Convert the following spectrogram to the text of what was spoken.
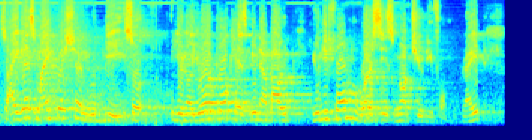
So I guess my question would be, so, you know, your talk has been about uniform versus not uniform, right?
